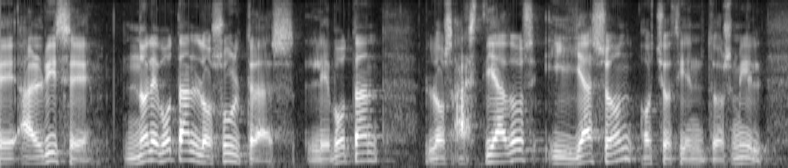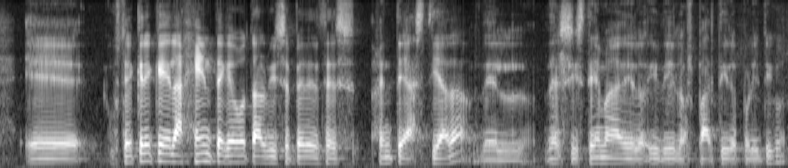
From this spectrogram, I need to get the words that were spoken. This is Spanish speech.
Dice, Alvise, no le votan los ultras, le votan los hastiados y ya son 800.000. Eh, ¿Usted cree que la gente que vota al Alvise Pérez es gente hastiada del, sistema y de los partidos políticos?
